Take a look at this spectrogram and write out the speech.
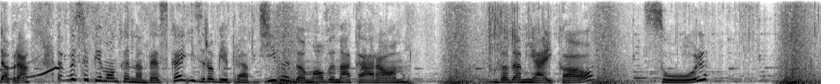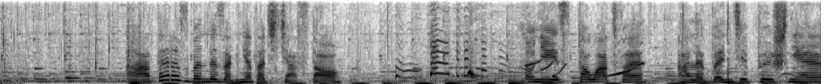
Dobra, wysypię mąkę na deskę i zrobię prawdziwy domowy makaron. Dodam jajko, sól. A teraz będę zagniatać ciasto. No nie jest to łatwe, ale będzie pysznie.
